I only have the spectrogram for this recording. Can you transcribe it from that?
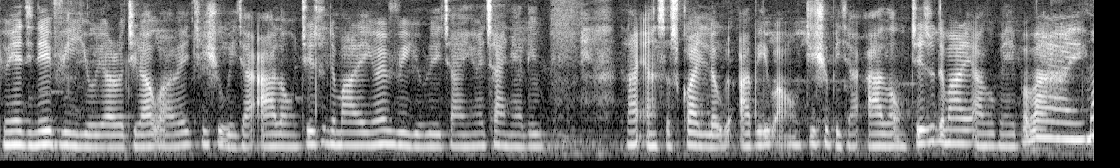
ရွင်ရဲ့ဒီနေ့ဗီဒီယိုရတော့ဒီလောက်ပါပဲကြည့်ရှုပေးကြအားလုံးကျေးဇူးတင်ပါတယ်ရွင်ဗီဒီယိုလေးကြရင်ရွင် channel လေး like and subscribe လုပ်အားပေးပါအောင်ကြည့်ရှုပေးကြအားလုံးကျေးဇူးတင်ပါတယ်အားလုံးပဲ bye bye မ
